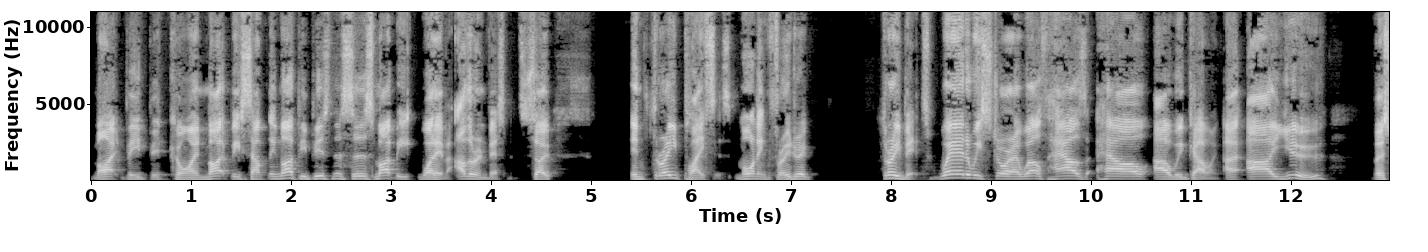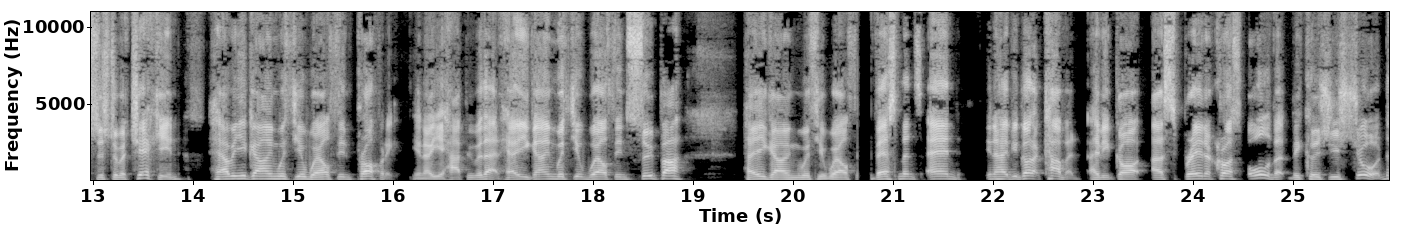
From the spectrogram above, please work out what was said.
might be Bitcoin, might be something, might be businesses, might be whatever, other investments. So in three places. Morning, Friedrich. three bits. Where do we store our wealth? How's how are we going? Are, are you? Let's just do a check in. How are you going with your wealth in property? You know, you're happy with that. How are you going with your wealth in super? How are you going with your wealth investments? And you know, have you got it covered? Have you got a spread across all of it? Because you should,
